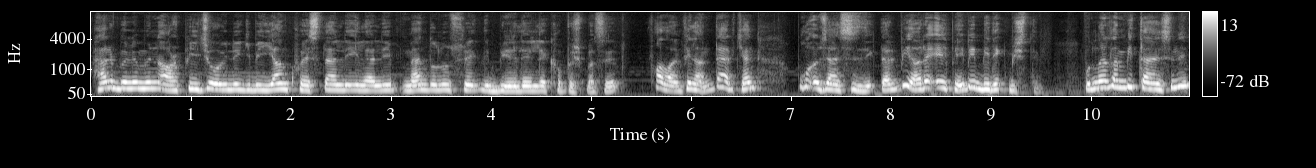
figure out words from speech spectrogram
Her bölümün RPG oyunu gibi yan questlerle ilerleyip Mendo'nun sürekli birileriyle kapışması falan filan derken bu özensizlikler bir ara epey bir birikmişti. Bunlardan bir tanesini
